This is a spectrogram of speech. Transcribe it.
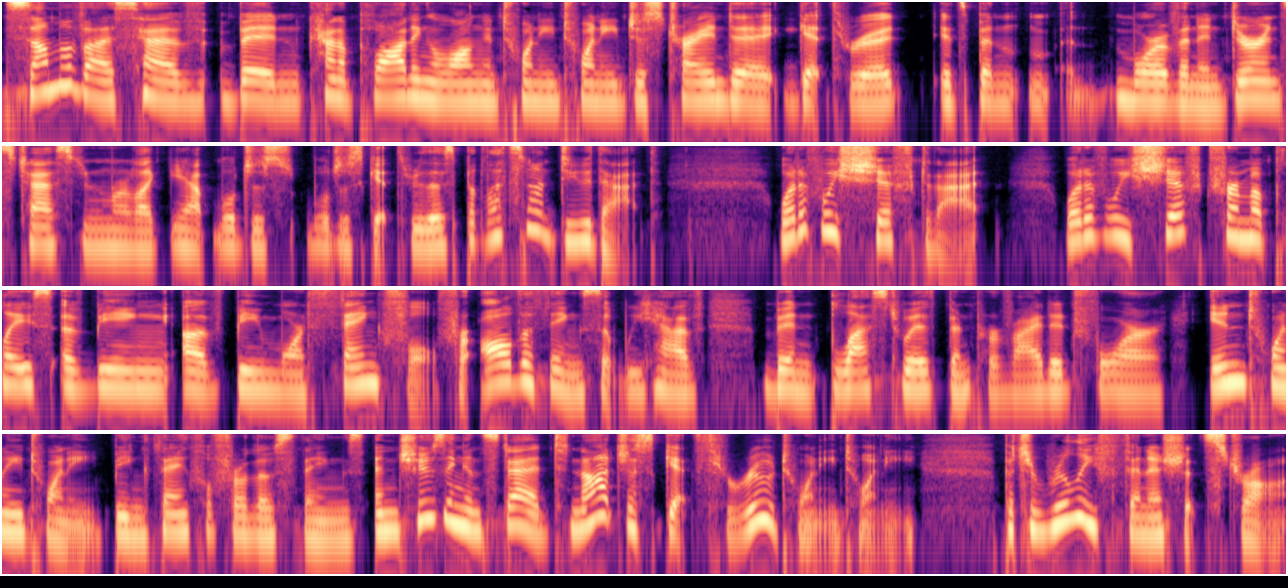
Some of us have been kind of plodding along in 2020, just trying to get through it. It's been more of an endurance test, and we're like, "Yeah, we'll just we'll just get through this." But let's not do that. What if we shift that? What if we shift from a place of being of being more thankful for all the things that we have been blessed with, been provided for in 2020, being thankful for those things, and choosing instead to not just get through 2020, but to really finish it strong.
